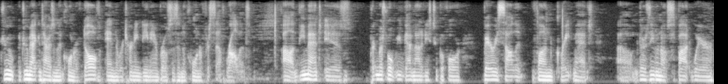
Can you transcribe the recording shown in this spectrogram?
Drew Drew McIntyre's in the corner of Dolph, and the returning Dean Ambrose is in the corner for Seth Rollins. Uh, the match is pretty much what we've gotten out of these two before. Very solid, fun, great match. Um, there's even a spot where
